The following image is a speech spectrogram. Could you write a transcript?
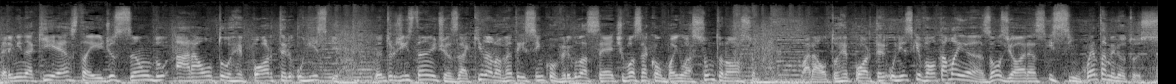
Termina aqui esta edição do Arauto Repórter Unisque. Dentro de instantes, aqui na 95,7, você acompanha o assunto nosso. O Arauto Repórter Unisque volta amanhã às 11 horas e 50 minutos.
